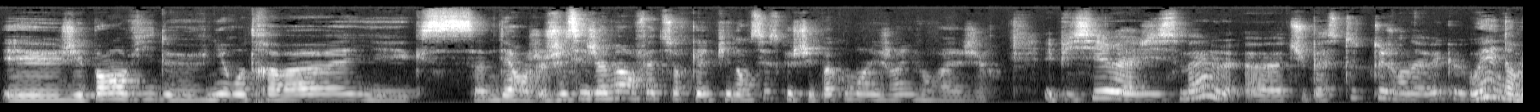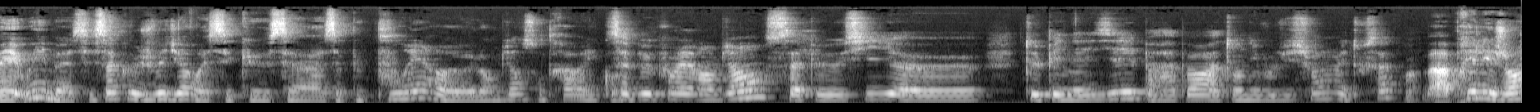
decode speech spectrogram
Et j'ai pas envie de venir au travail et que ça me dérange. Je sais jamais en fait sur quel pied danser parce que je sais pas comment les gens ils vont réagir. Et puis s'ils réagissent mal, euh, tu passes toute ta journée avec eux. Oui, non mais oui, bah c'est ça que je veux dire, ouais, c'est que ça, ça peut pourrir euh, l'ambiance au travail quoi. Ça peut pourrir l'ambiance, ça peut aussi euh, te pénaliser par rapport à ton évolution et tout ça quoi. Bah après les gens,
